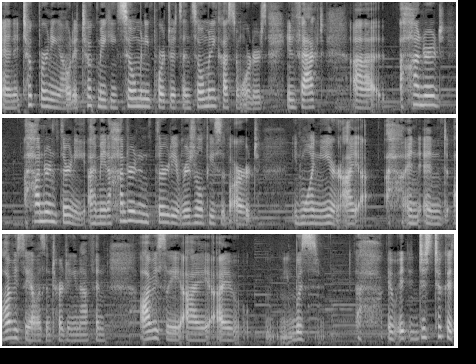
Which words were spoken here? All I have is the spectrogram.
And it took burning out. It took making so many portraits and so many custom orders. In fact, uh, 100, 130. I made 130 original pieces of art in one year. I and and obviously I wasn't charging enough, and obviously I I was. It, it just took a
